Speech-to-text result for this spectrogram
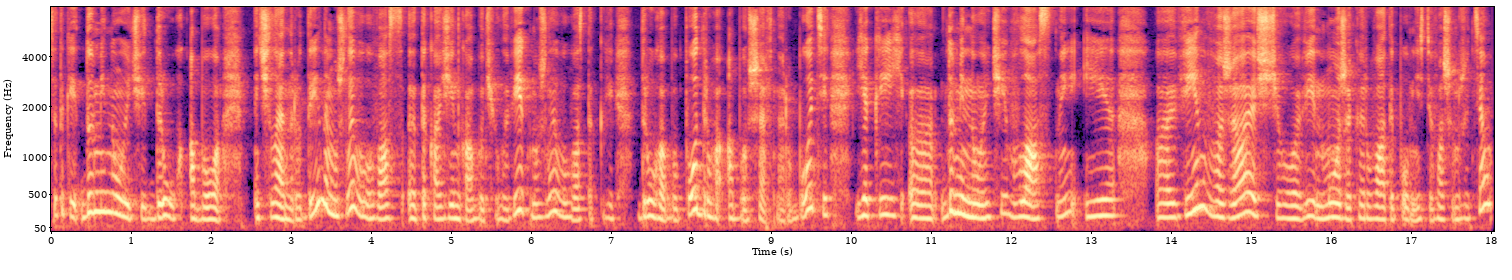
Це такий домінуючий друг або член родини. Можливо, у вас е, така жінка або чоловік, можливо, у вас такий друг або подруга, або шеф на роботі, який е, домінуючий, власний, і е, він вважає, що він може керувати повністю вашим життям,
